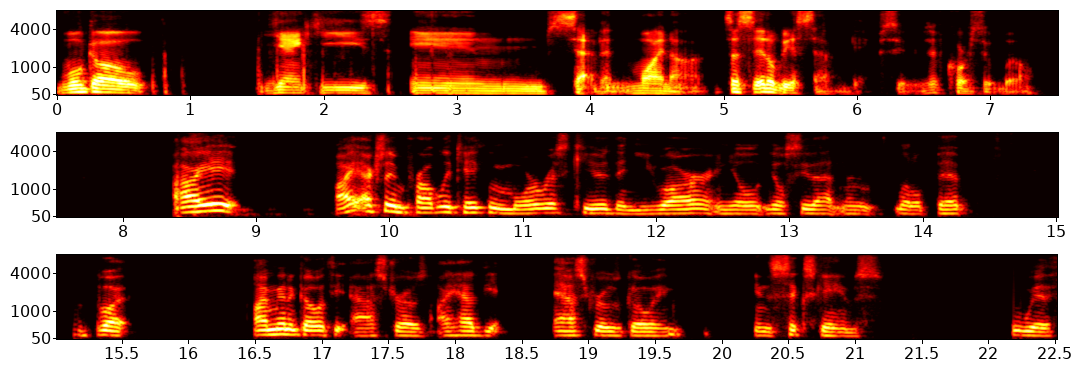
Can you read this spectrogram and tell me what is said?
we'll go Yankees in seven. Why not? It's just it'll be a seven game series. Of course it will. I I actually am probably taking more risk here than you are, and you'll you'll see that in a little bit. But I'm gonna go with the Astros. I had the Astros going in six games with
